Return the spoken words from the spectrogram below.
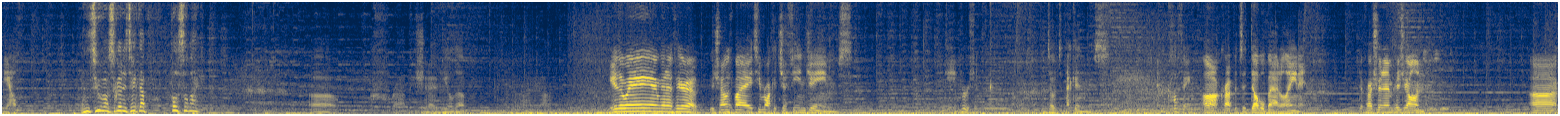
Meow. And the two of us are gonna take that fossil back. Oh, crap. Should I have healed up? Either way, I'm gonna figure out. You're challenged by Team Rocket, Jessie, and James. Game version. And so it's Ekans. And Koffing. Ah, oh, crap, it's a double battle, ain't it? Depression and Pidgeon. Uh,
